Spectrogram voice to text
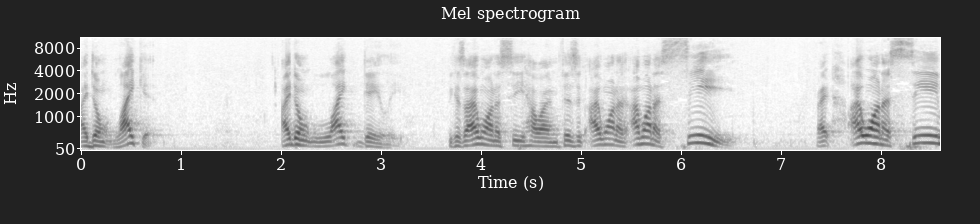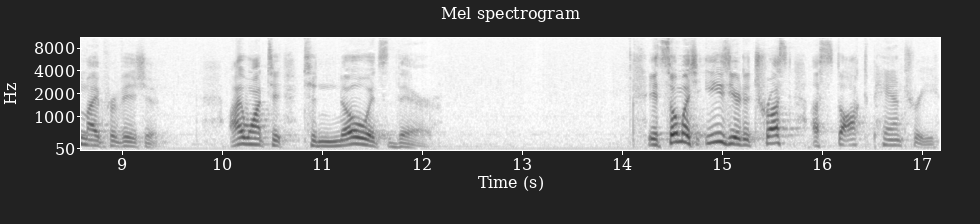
I don't like it. I don't like daily because I want to see how I'm physical. I want to, I want to see, right? I want to see my provision. I want to, to know it's there. It's so much easier to trust a stocked pantry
